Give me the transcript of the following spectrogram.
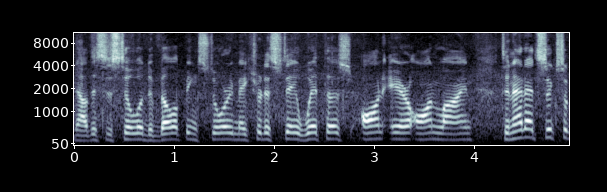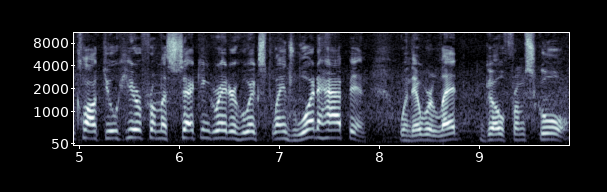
Now, this is still a developing story. Make sure to stay with us on air, online. Tonight at 6 o'clock, you'll hear from a second grader who explains what happened when they were let go from school.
